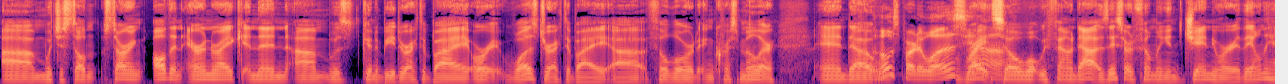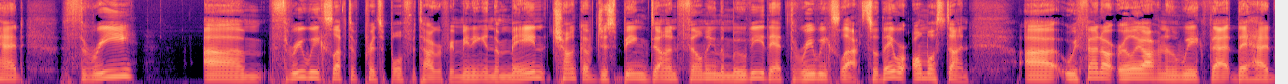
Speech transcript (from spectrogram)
Um, which is still starring Alden Ehrenreich, and then um, was going to be directed by, or it was directed by uh, Phil Lord and Chris Miller. And uh, For the most part, it was. Right. yeah. So what we found out is they started filming in January. They only had three um three weeks left of principal photography meaning in the main chunk of just being done filming the movie they had three weeks left so they were almost done uh, we found out early on in the week that they had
